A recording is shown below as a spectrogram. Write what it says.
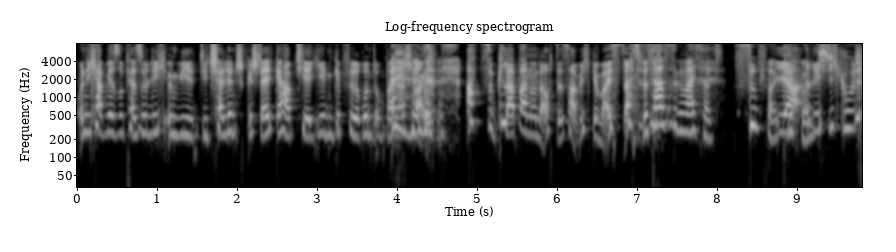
Und ich habe mir so persönlich irgendwie die Challenge gestellt gehabt, hier jeden Gipfel rund um Weiherschwang abzuklappern und auch das habe ich gemeistert. Das hast du gemeistert. Super, Ja, richtig gut.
